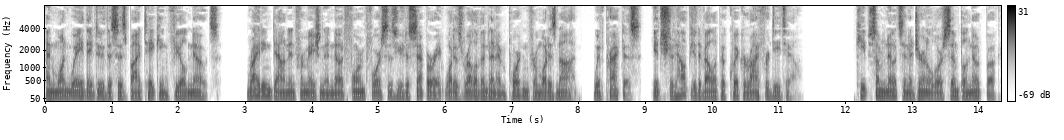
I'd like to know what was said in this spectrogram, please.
and one way they do this is by taking field notes. Writing down information in note form forces you to separate what is relevant and important from what is not. With practice, it should help you develop a quicker eye for detail. Keep some notes in a journal or simple notebook.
